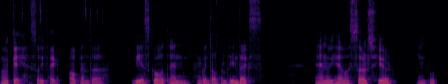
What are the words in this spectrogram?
okay so if I open the VS Code and I'm going to open the index and we have a search here input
